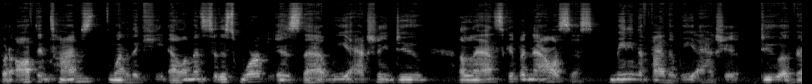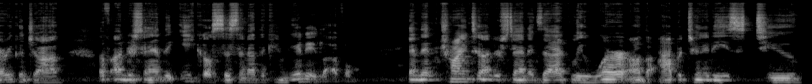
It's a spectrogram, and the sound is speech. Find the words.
but oftentimes one of the key elements to this work is that we actually do a landscape analysis, meaning the fact that we actually do a very good job of understanding the ecosystem at the community level and then trying to understand exactly where are the opportunities to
